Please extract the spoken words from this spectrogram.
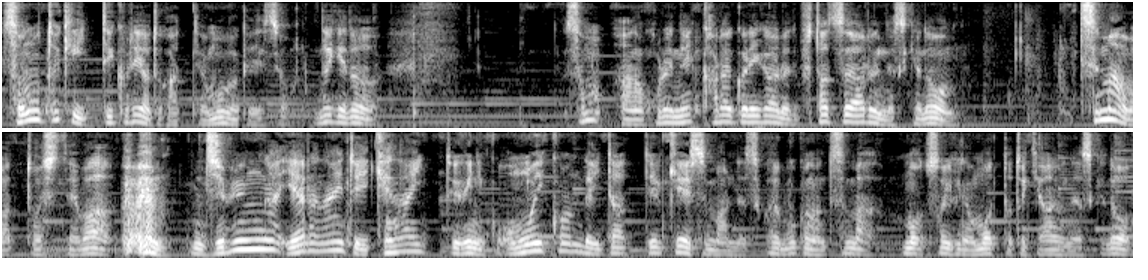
その時言ってくれよとかって思うわけですよ。だけど、その、あの、これね、からくりがある、2つあるんですけど、妻はとしては 自分がやらないといけないというふうにこう思い込んでいたっていうケースもあるんです。これ僕の妻もそういうふうに思った時あるんですけど、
